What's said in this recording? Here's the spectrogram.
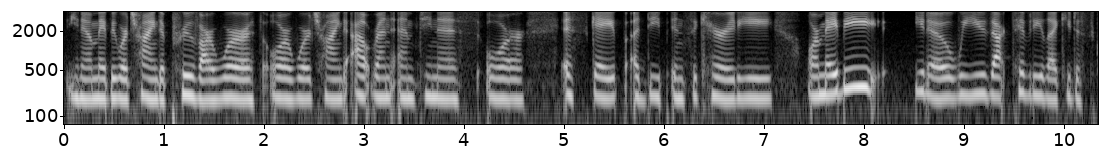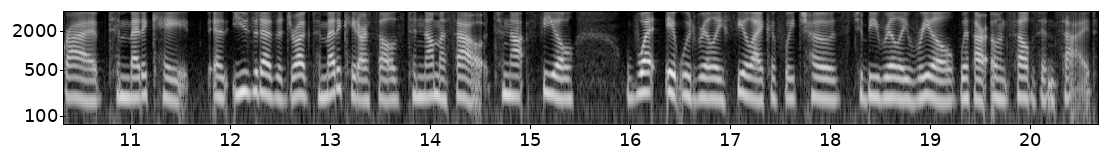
You know, maybe we're trying to prove our worth, or we're trying to outrun emptiness, or escape a deep insecurity, or maybe, you know, we use activity like you described to medicate, uh, use it as a drug to medicate ourselves, to numb us out, to not feel what it would really feel like if we chose to be really real with our own selves inside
